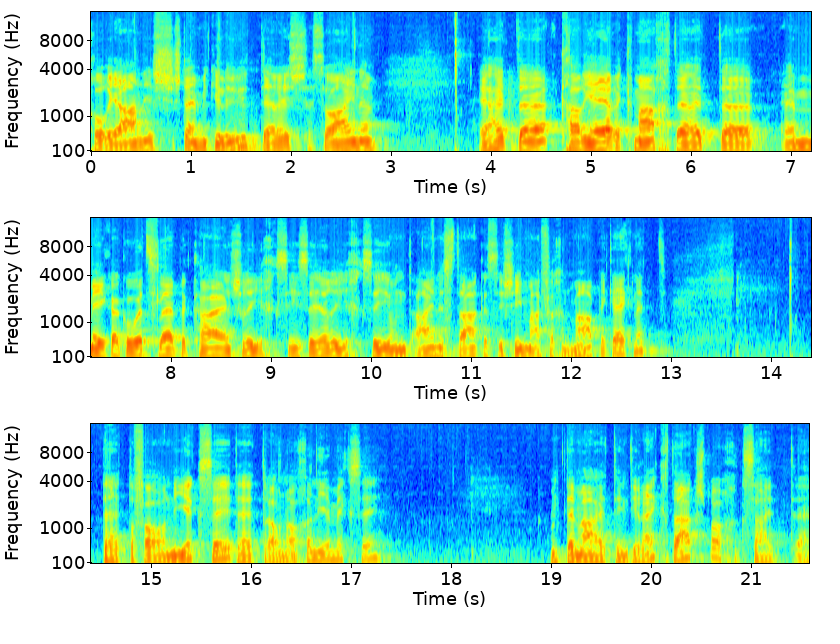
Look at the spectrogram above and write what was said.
koreanischstämmige Leute. Mhm. Der ist so einer. Er hat äh, Karriere gemacht, er hat äh, ein mega gutes Leben gehabt, er war reich, gewesen, sehr reich gewesen, und eines Tages ist ihm einfach ein Mann begegnet den hat er vorher nie gesehen, den hat er auch nachher nie mehr gesehen. Und der Mann hat ihn direkt angesprochen und gesagt, äh,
